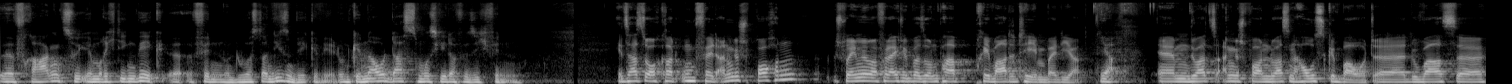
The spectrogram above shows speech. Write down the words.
äh, Fragen zu ihrem richtigen Weg äh, finden. Und du hast dann diesen Weg gewählt. Und genau das muss jeder für sich finden. Jetzt hast du auch gerade Umfeld angesprochen. Sprechen wir mal vielleicht über so ein paar private Themen bei dir. Ja. Ähm, du hast angesprochen, du hast ein Haus gebaut. Äh, du warst äh,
